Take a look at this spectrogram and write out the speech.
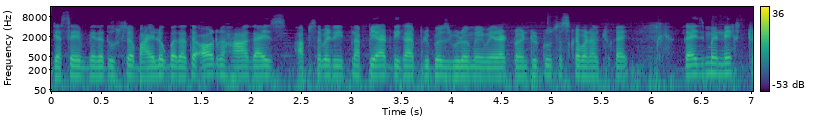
जैसे मेरे दूसरे भाई लोग बताते हैं। और हाँ गाइज़ आप सभी इतना प्यार दिखा है प्रीवियस वीडियो में, मेरा 22 सब्सक्राइबर हो चुका है। गाइज़ मैं नेक्स्ट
